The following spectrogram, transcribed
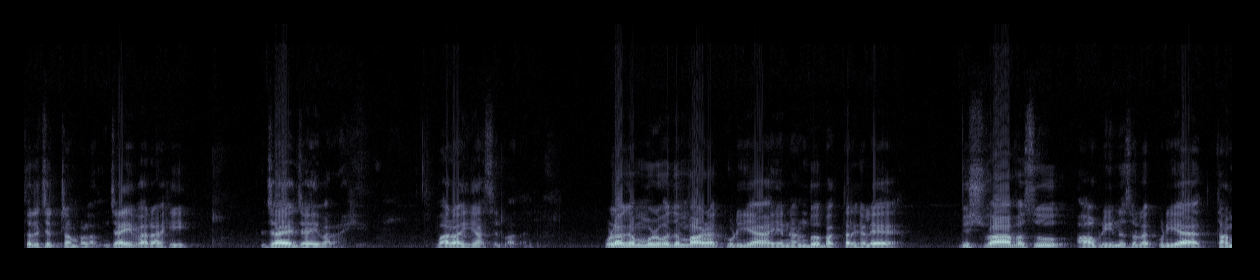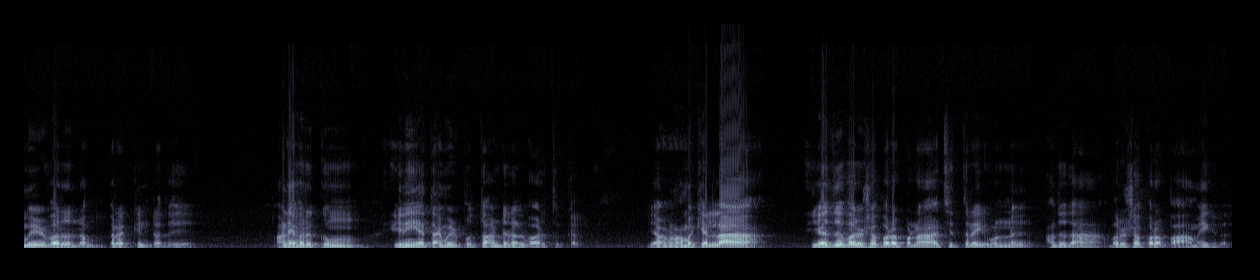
திருச்சிற்றம்பலம் ஜெய் வராகி ஜெய ஜெய் வராகி வாராகி ஆசீர்வாதங்கள் உலகம் முழுவதும் வாழக்கூடிய என் அன்பு பக்தர்களே விஸ்வாவசு அப்படின்னு சொல்லக்கூடிய தமிழ் வருடம் பிறக்கின்றது. அனைவருக்கும் இனிய தமிழ் புத்தாண்டு நல்வாழ்த்துக்கள். நமக்கெல்லாம் எது வருஷ பிறப்புனா சித்திரை ஒன்று அதுதான் வருஷ பிறப்பாக அமைகிறது.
